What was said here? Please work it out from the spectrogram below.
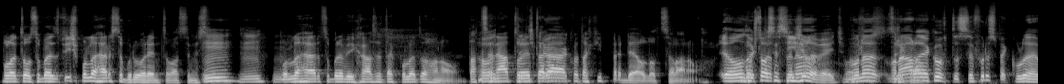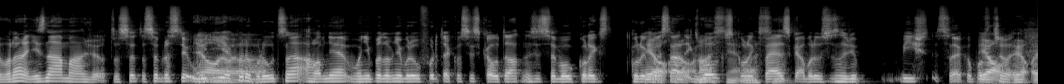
podle toho, co bude, spíš podle her se budu orientovat, si myslím. Hmm, hmm, hmm. Podle her, co bude vycházet, tak podle toho, no. Ta Ale cena, to je teďka- teda jako taky prdel docela, no. Jo, No, tak to cena- snížili, viď? Ona, ona ale jako, to se furt spekuluje, ona není známá, že jo, to se, to se prostě uvidí Jo, jo, jako do jo. budoucna a hlavně oni podle mě budou furt jako si scoutovat mezi sebou, kolik, kolik Jo, bude stát jo, no Xbox, jasně, no kolik jasně. PSK a budou se snažit víš, se jako Jo, postřelit. jo, jo,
